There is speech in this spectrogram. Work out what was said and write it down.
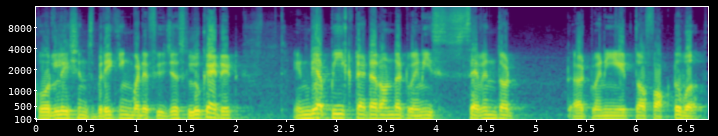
correlation is breaking. But if you just look at it, India peaked at around the 27th or uh, 28th of October,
